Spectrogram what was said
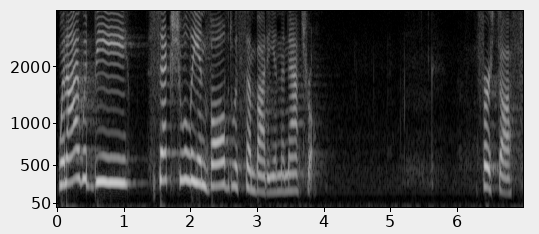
when I would be sexually involved with somebody in the natural, first off,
